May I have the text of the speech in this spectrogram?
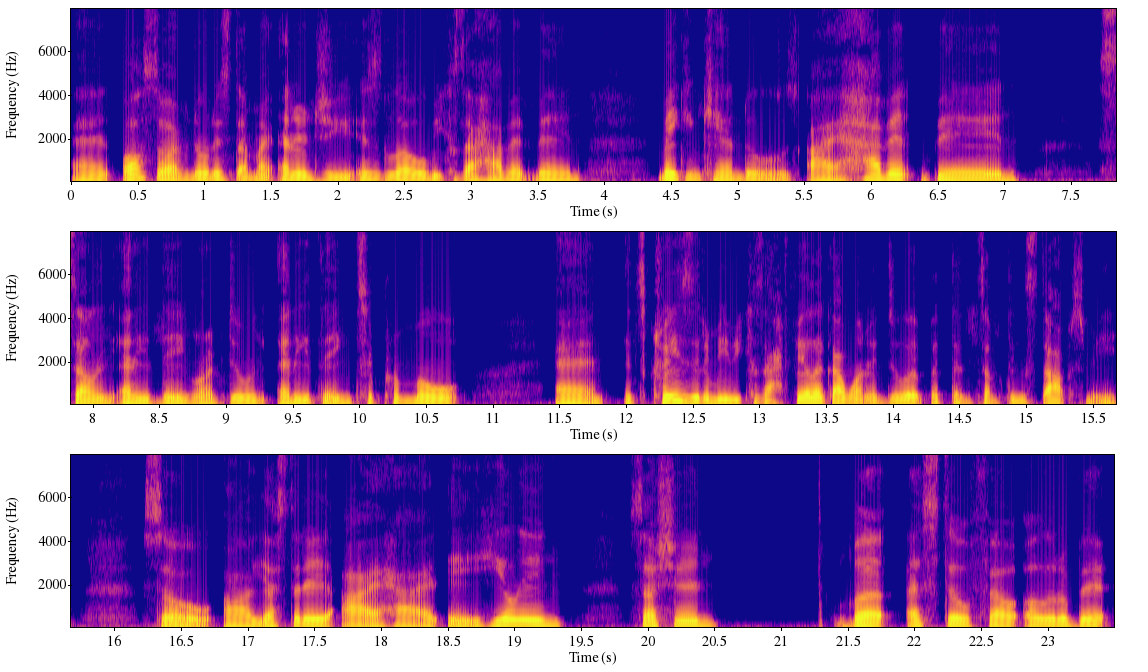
And also, I've noticed that my energy is low because I haven't been making candles. I haven't been selling anything or doing anything to promote. And it's crazy to me because I feel like I want to do it, but then something stops me. So, uh, yesterday I had a healing session, but I still felt a little bit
